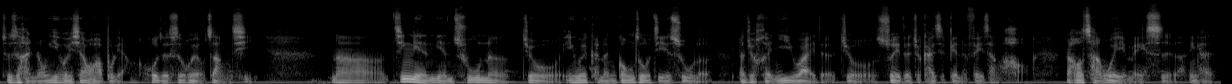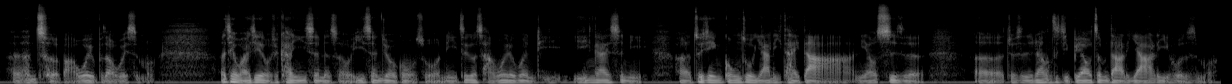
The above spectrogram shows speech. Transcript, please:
就是很容易会消化不良，或者是会有胀气。那今年年初呢，就因为可能工作结束了，那就很意外的就睡得就开始变得非常好，然后肠胃也没事了。你看很很扯吧？我也不知道为什么。而且我还记得我去看医生的时候，医生就跟我说：“你这个肠胃的问题，应该是你呃最近工作压力太大，你要试着呃就是让自己不要这么大的压力或者什么。”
